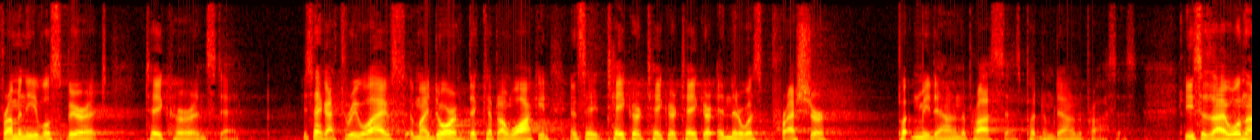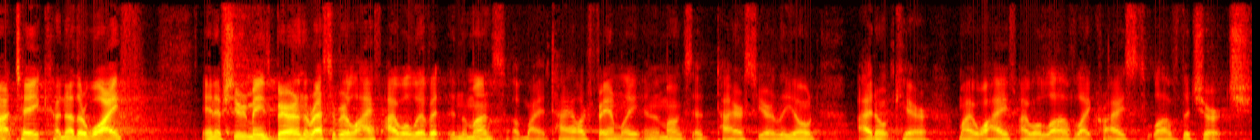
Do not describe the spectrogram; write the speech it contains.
from an evil spirit take her instead. He said, I got three wives at my door that kept on walking and say, Take her, take her, take her. And there was pressure putting me down in the process, putting them down in the process. He says, I will not take another wife. And if she remains barren the rest of her life, I will live it in the months of my entire family and amongst entire Sierra Leone. I don't care. My wife I will love like Christ loved the church.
